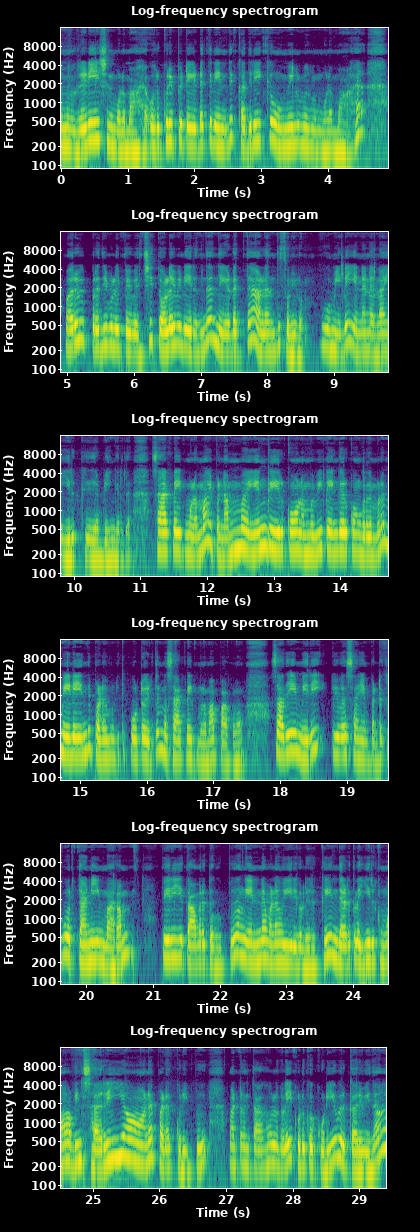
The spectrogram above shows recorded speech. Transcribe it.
உமிழ் ரேடியேஷன் மூலமாக ஒரு குறிப்பிட்ட இடத்திலிருந்து கதிரியக்க உமிழ்வுகள் மூலமாக மறு பிரதிபலிப்பை வச்சு தொலைவில் இருந்து அந்த இடத்த அளந்து சொல்லிடும். பூமியில் என்னென்னலாம் இருக்குது அப்படிங்கிறத. சேட்டலைட் மூலமாக இப்போ நம்ம எங்கே இருக்கோம் நம்ம வீட்டில் எங்கே இருக்கோங்கிறத மூலம் மேலேருந்து படம் எடுத்து ஃபோட்டோ எடுத்து நம்ம சேட்டலைட் மூலமாக பார்க்கணும். ஸோ அதேமாரி விவசாயம் பண்ணுறதுக்கு ஒரு தனி மரம் பெரிய தாவர தொகுப்பு அங்கே என்ன வன உயிர்கள் இருக்குது இந்த இடத்துல இருக்குமா அப்படின்னு சரியான படக்குறிப்பு மற்ற தகவல்களை கொடுக்கக்கூடிய ஒரு கருவி தான்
